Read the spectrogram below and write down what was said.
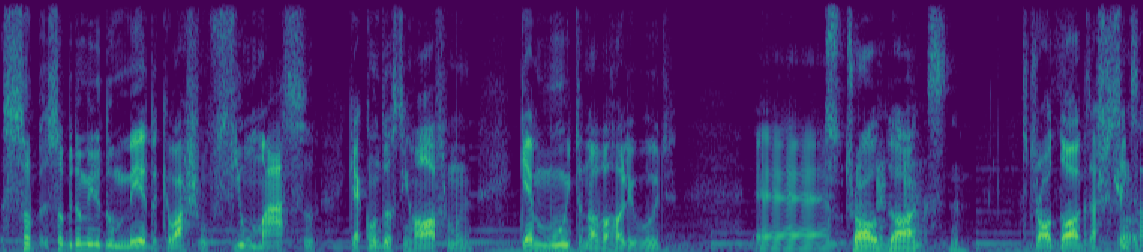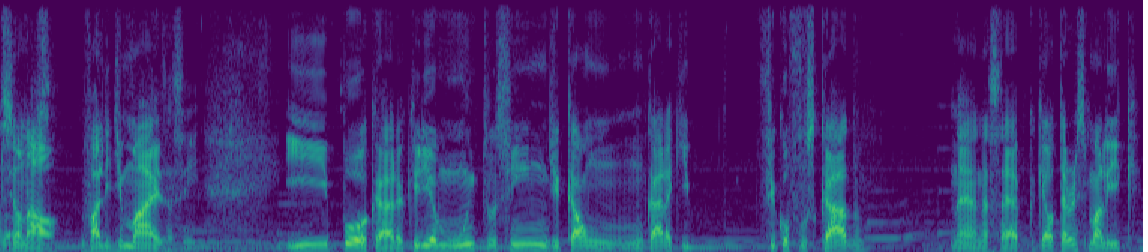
sob, sob domínio do medo, que eu acho um filmaço, que é com Dustin Hoffman, que é muito Nova Hollywood. É... Straw Dogs, né? Straw Dogs, acho Straw sensacional. Dogs. Vale demais, assim. E, pô, cara, eu queria muito, assim, indicar um, um cara que ficou ofuscado, né, nessa época, que é o Terrence Malik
